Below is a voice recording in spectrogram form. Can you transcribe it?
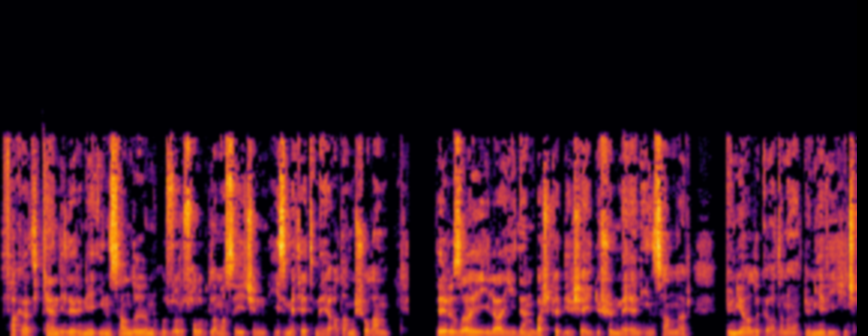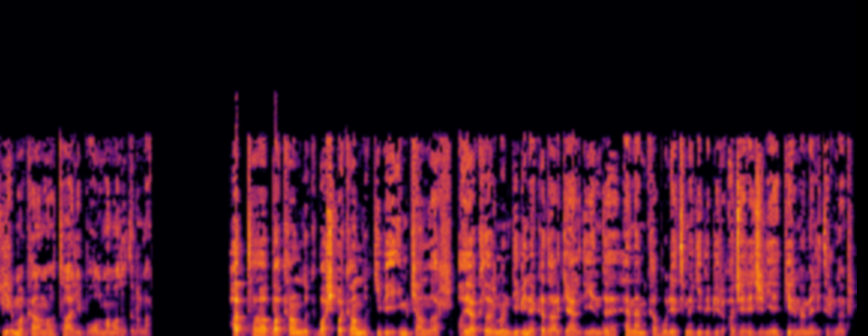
Fakat kendilerini insanlığın huzur soluklaması için hizmet etmeye adamış olan ve rızayı ilahiden başka bir şey düşünmeyen insanlar, dünyalık adına dünyevi hiçbir makama talip olmamalıdırlar. Hatta bakanlık, başbakanlık gibi imkanlar ayaklarının dibine kadar geldiğinde hemen kabul etme gibi bir aceleciliğe girmemelidirler.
